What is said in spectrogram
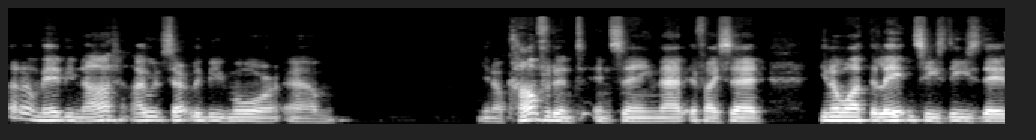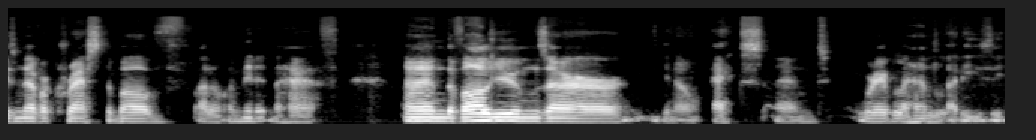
I don't know, maybe not. I would certainly be more, um, you know, confident in saying that if I said, you know what, the latencies these days never crest above, I don't know, a minute and a half. And the volumes are, you know, X, and we're able to handle that easy.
